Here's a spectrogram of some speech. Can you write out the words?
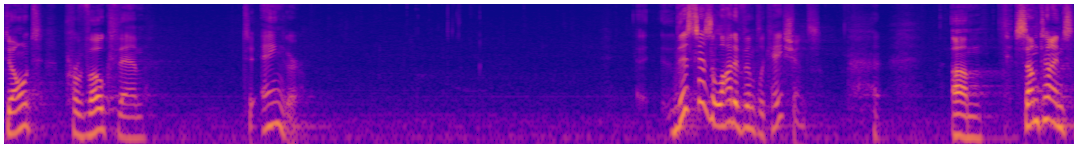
Don't provoke them to anger. This has a lot of implications. Um, sometimes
